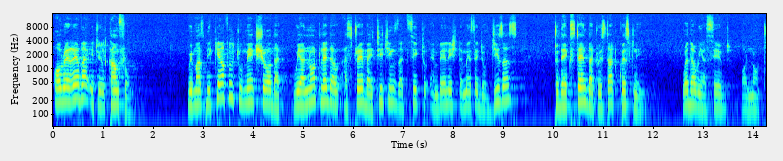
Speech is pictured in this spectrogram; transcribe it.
or wherever it will come from. We must be careful to make sure that we are not led astray by teachings that seek to embellish the message of Jesus to the extent that we start questioning whether we are saved or not.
